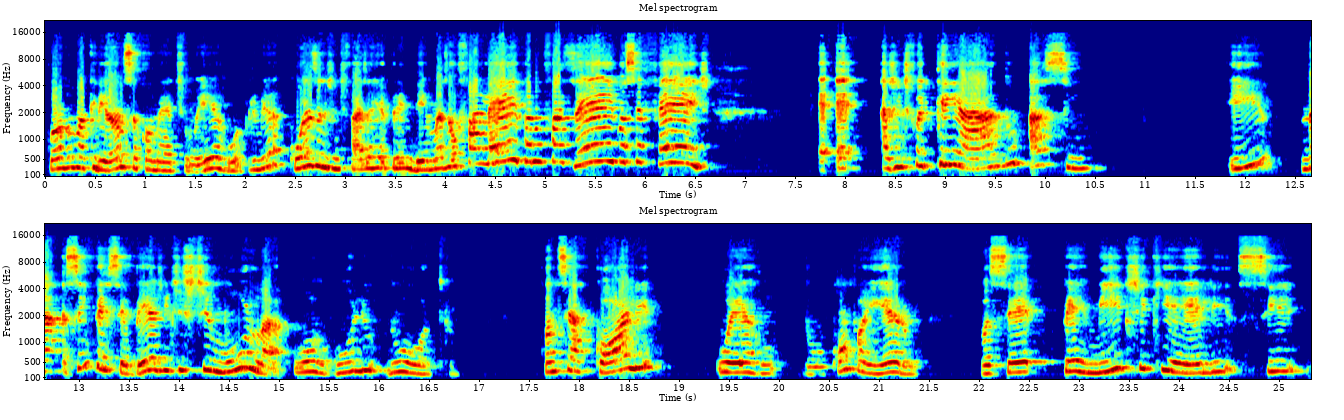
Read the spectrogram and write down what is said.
Quando uma criança comete um erro, a primeira coisa que a gente faz é repreender. Mas eu falei para não fazer e você fez. É, é, a gente foi criado assim. E, na, sem perceber, a gente estimula o orgulho do outro. Quando você acolhe o erro do companheiro, você permite que ele se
